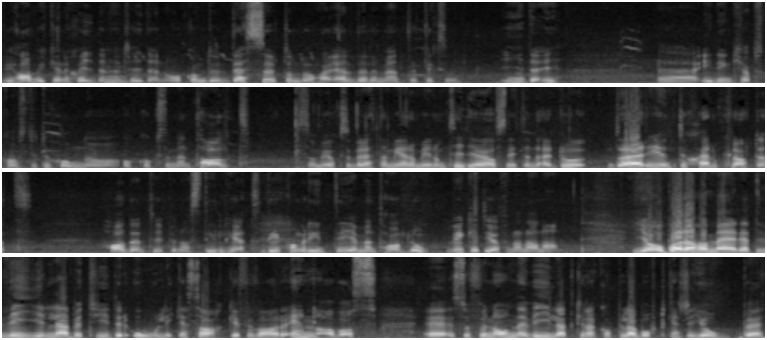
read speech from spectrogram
vi har mycket energi den här Mm. tiden. Och om du dessutom då har eldelementet liksom i dig eh, i din kroppskonstitution och, och också mentalt som vi också berättar mer om i de tidigare avsnitten där, då, då är det ju inte självklart att ha den typen av stillhet. Det kommer inte ge mental ro, vilket det gör för någon annan. Ja, och bara ha med dig att vila betyder olika saker för var och en av oss. Eh, Så för någon är vila att kunna koppla bort kanske jobbet.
